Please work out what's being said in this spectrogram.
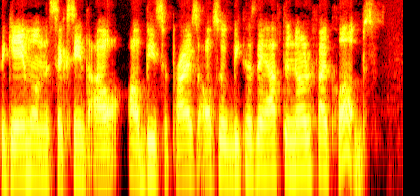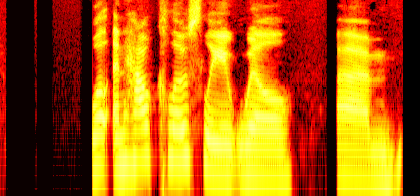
the game on the 16th, I'll I'll be surprised. Also because they have to notify clubs. Well, and how closely will um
